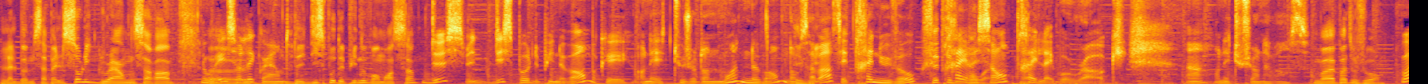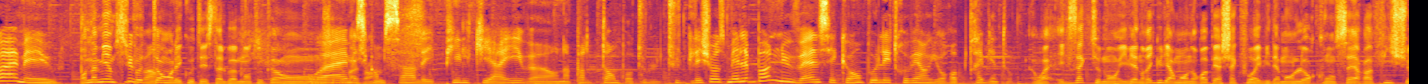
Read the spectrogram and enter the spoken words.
L'album s'appelle Solid Ground, Sarah. Oui, Solid Ground. Dispo depuis novembre, hein, ça Dis- dispo depuis novembre, ok, on est toujours dans le mois de novembre, donc Eh ça oui. va, c'est très nouveau, C'est très très, nouveau, récent, ouais. très label rock. Hein, on est toujours en avance. Ouais, pas toujours. Ouais, mais On a mis un petit peu de temps à l'écouter cet album, en tout cas. On... Ouais, mais c'est hein. comme ça, les piles qui arrivent, euh, on n'a pas le temps pour tout- toutes les choses. Mais la bonne nouvelle, c'est qu'on peut les trouver en Europe très bientôt. Ouais, exactement. Ils viennent régulièrement en Europe et à chaque fois, évidemment, leur concert affiche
